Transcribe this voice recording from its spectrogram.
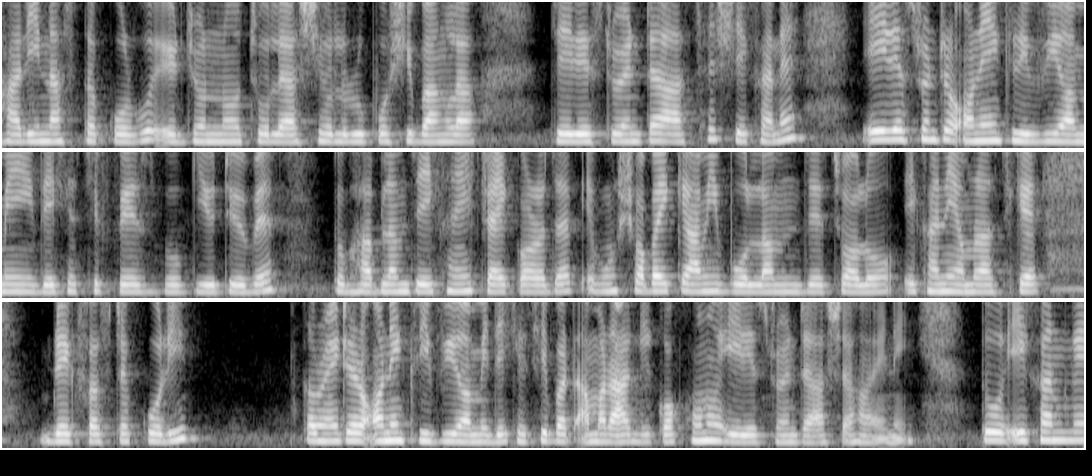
ভারী নাস্তা করব। এর জন্য চলে আসি হলো রূপসী বাংলা যে রেস্টুরেন্টটা আছে সেখানে, এই রেস্টুরেন্টের অনেক রিভিউ আমি দেখেছি ফেসবুক ইউটিউবে তো ভাবলাম যে এখানেই ট্রাই করা যাক এবং সবাইকে আমি বললাম যে চলো এখানে আমরা আজকে ব্রেকফাস্টটা করি। কারণ এটার অনেক রিভিউ আমি দেখেছি বাট আমার আগে কখনও এই রেস্টুরেন্টে আসা হয়নি। তো এখানে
